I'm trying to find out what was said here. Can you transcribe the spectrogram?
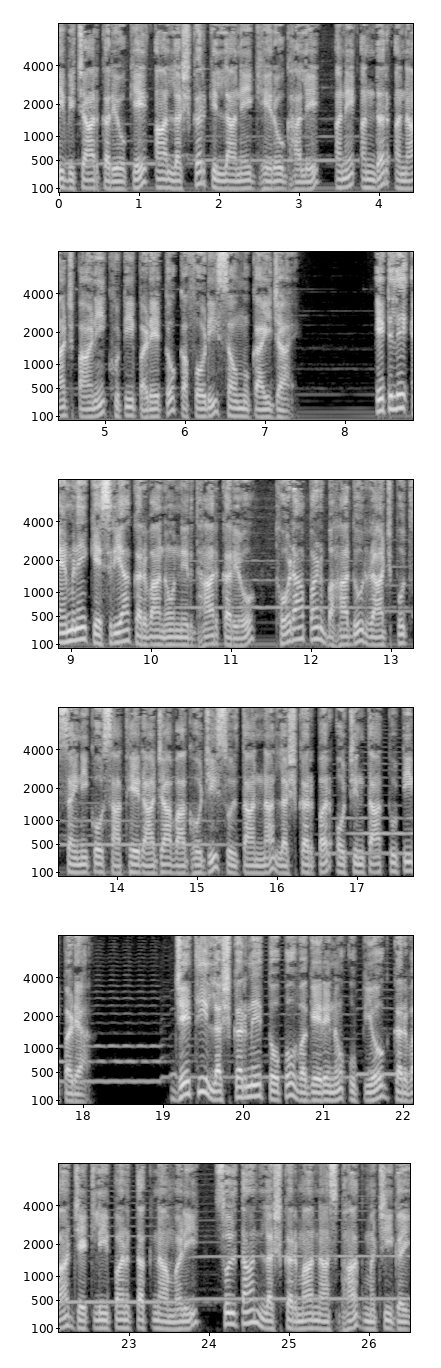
એ વિચાર કર્યો કે આ લશ્કર કિલ્લાને ઘેરો ઘાલે અને અંદર અનાજ પાણી ખૂટી પડે તો કફોડી સૌ મુકાઈ જાય. એટલે એમણે કેસરિયા કરવાનો નિર્ધાર કર્યો, થોડા પણ બહાદુર રાજપૂત સૈનિકો સાથે રાજા વાઘોજી સુલતાનના લશ્કર પર ઓચિંતા તૂટી પડ્યા. જેથી લશ્કરને તોપો વગેરેનો ઉપયોગ કરવા જેટલી પણ તક ના મળી, સુલતાન લશ્કરમાં નાસભાગ મચી ગઈ.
